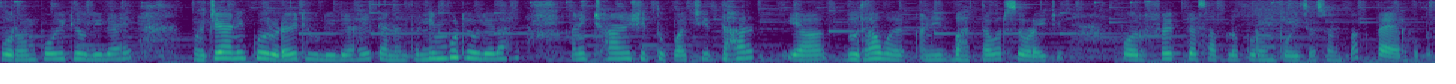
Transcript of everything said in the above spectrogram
पुरणपोळी ठेवलेली आहे. भजे आणि कुरडई ठेवलेली आहे. त्यानंतर लिंबू ठेवलेला आहे. आणि छान अशी तुपाची धार या दुधावर आणि भातावर सोडायची. परफेक्ट असं आपलं पुरणपोळीचा स्वयंपाक तयार होतो.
